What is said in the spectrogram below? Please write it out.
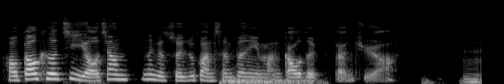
好高科技哦，像那个水族馆成本也蛮高的感觉啊。嗯，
